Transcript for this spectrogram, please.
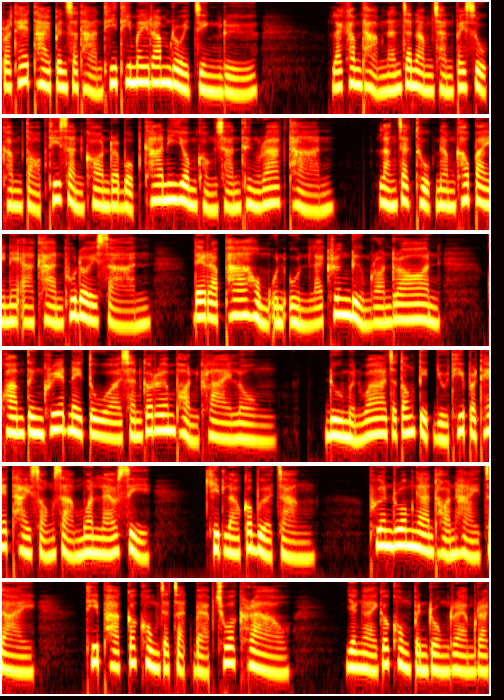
ประเทศไทยเป็นสถานที่ที่ไม่ร่ำรวยจริงหรือ และคำถามนั้นจะนำฉันไปสู่คำตอบที่สั่นคลอนระบบค่านิยมของฉันถึงรากฐาน หลังจากถูกนำเข้าไปในอาคารผู้โดยสาร ได้รับผ้าห่มอุ่นๆ และเครื่องดื่มร้อนๆ ความตึงเครียดในตัวฉันก็เริ่มผ่อนคลายลง ดูเหมือนว่าจะต้องติดอยู่ที่ประเทศไทยสองสามวันแล้วสิ คิดแล้วก็เบื่อจัง เพื่อนร่วมงานถอนหายใจ ที่พักก็คงจะจัดแบบชั่วคราว ยังไงก็คงเป็นโรงแรมรา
